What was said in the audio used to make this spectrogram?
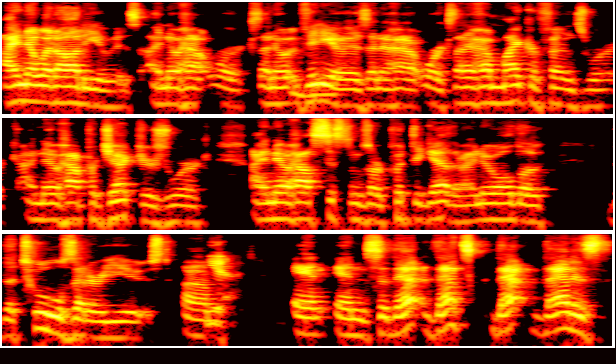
I know what audio is, I know how it works, I know what mm-hmm. video is, I know how it works, I know how microphones work, I know how projectors work, I know how systems are put together, I know all the the tools that are used. Um, yeah. And and so that that's that that is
